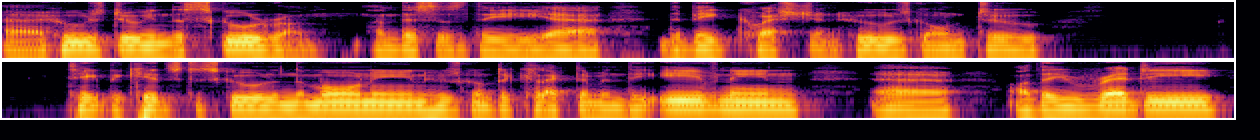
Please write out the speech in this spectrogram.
uh, who's doing the school run. And this is the uh, the big question: Who's going to take the kids to school in the morning? Who's going to collect them in the evening? Uh, are they ready?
